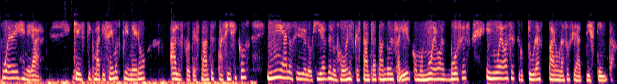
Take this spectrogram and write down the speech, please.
puede generar que estigmaticemos primero a los protestantes pacíficos ni a las ideologías de los jóvenes que están tratando de salir como nuevas voces y nuevas estructuras para una sociedad distinta.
